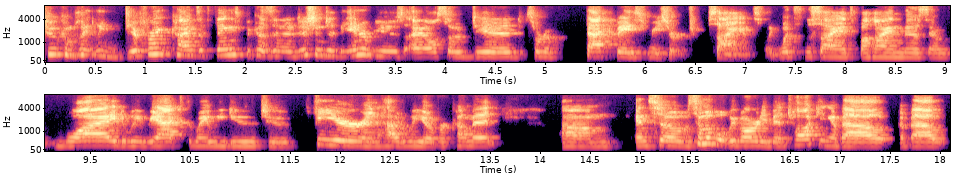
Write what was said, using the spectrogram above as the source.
two completely different kinds of things because in addition to the interviews, I also did sort of fact-based research, science, like what's the science behind this and why do we react the way we do to fear and how do we overcome it? Um, and so some of what we've already been talking about, about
